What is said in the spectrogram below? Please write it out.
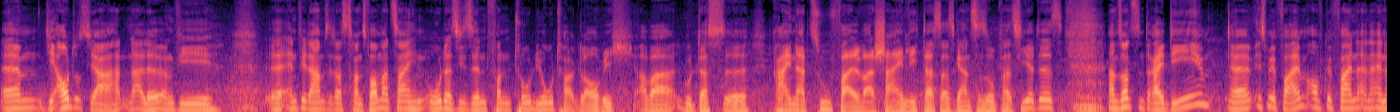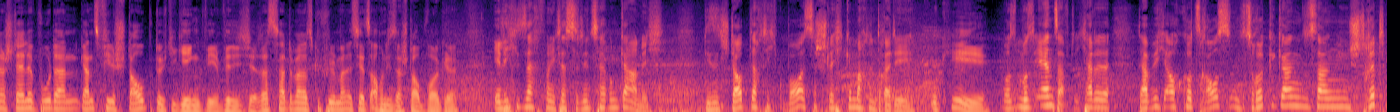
Ähm, die Autos, ja, hatten alle irgendwie, äh, entweder haben sie das Transformer-Zeichen oder sie sind von Toyota, glaube ich. Aber gut, das äh, reiner Zufall wahrscheinlich, dass das Ganze so passiert ist. Ansonsten 3D äh, ist mir vor allem aufgefallen an einer Stelle, wo dann ganz viel Staub durch die Gegend weht. Das hatte man das Gefühl, man ist jetzt auch in dieser Staubwolke. Ehrlich gesagt fand ich das zu dem Zeitpunkt gar nicht. Diesen Staub dachte ich, boah, ist das schlecht gemacht in 3D. Okay. Muss, muss ernsthaft. Ich hatte, da bin ich auch kurz raus und zurückgegangen, sozusagen einen Schritt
